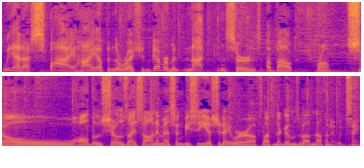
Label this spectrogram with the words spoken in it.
we got a spy high up in the Russian government, not concerns about Trump. So all those shows I saw on MSNBC yesterday were uh, flapping their gums about nothing. It would seem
